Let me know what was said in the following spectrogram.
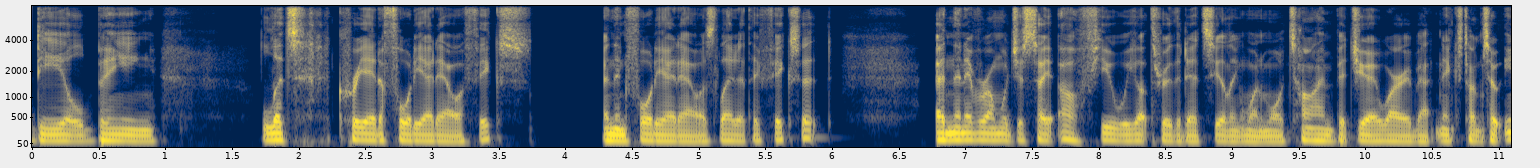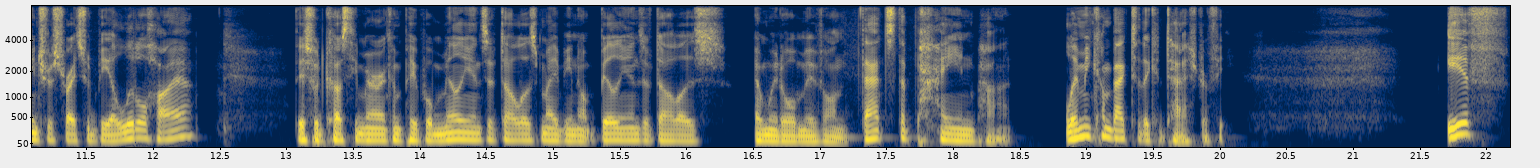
deal being let's create a 48 hour fix and then 48 hours later they fix it. And then everyone would just say, oh, phew, we got through the debt ceiling one more time, but I worry about next time. So interest rates would be a little higher. This would cost the American people millions of dollars, maybe not billions of dollars, and we'd all move on. That's the pain part. Let me come back to the catastrophe. If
